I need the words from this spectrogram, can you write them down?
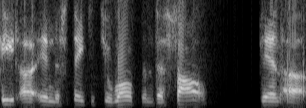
feet are in the state that you want them to solve, then uh,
